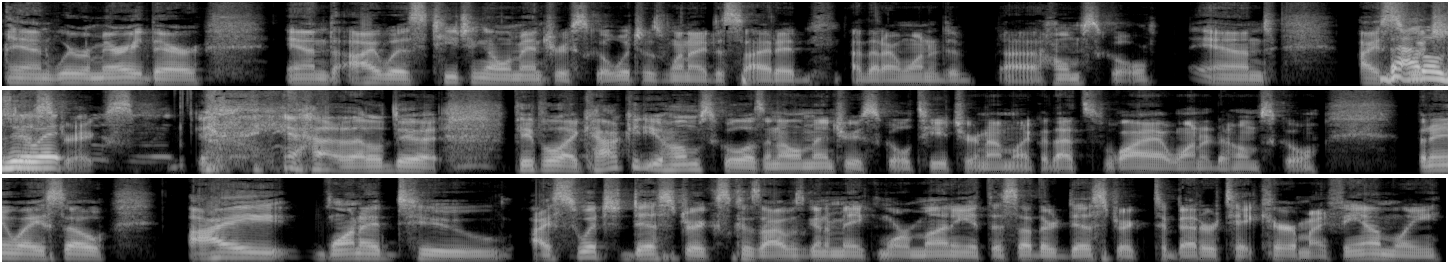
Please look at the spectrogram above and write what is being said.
And we were married there and i was teaching elementary school which was when i decided that i wanted to uh, homeschool. And i that'll switched districts yeah that'll do it. People like how could you homeschool as an elementary school teacher? And i'm like well, that's why i wanted to homeschool. But anyway so I wanted to, I switched districts because I was going to make more money at this other district to better take care of my family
